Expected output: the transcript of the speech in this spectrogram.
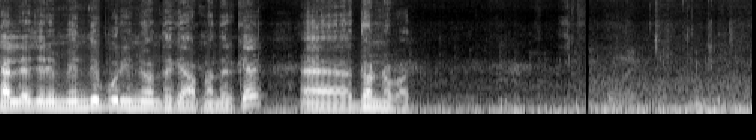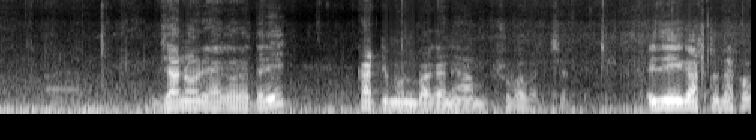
কালিয়াজুরি মেদিনীপুর ইউনিয়ন থেকে আপনাদেরকে ধন্যবাদ। জানুয়ারি এগারো তারিখ কাটিমন বাগানে আম শোভা পাচ্ছে এই যে এই গাছটা দেখো।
